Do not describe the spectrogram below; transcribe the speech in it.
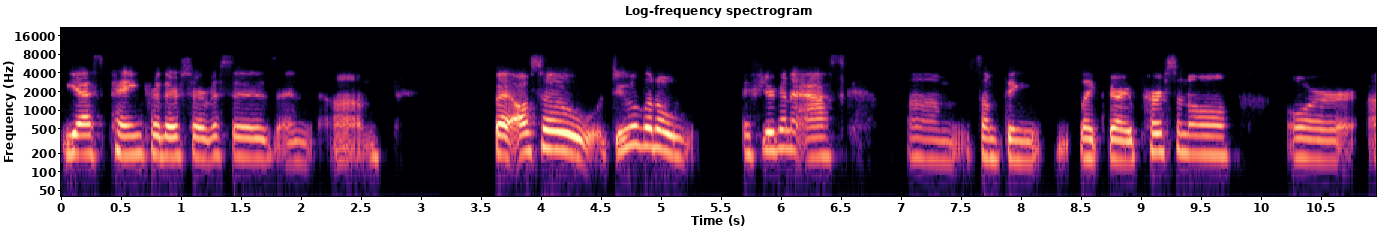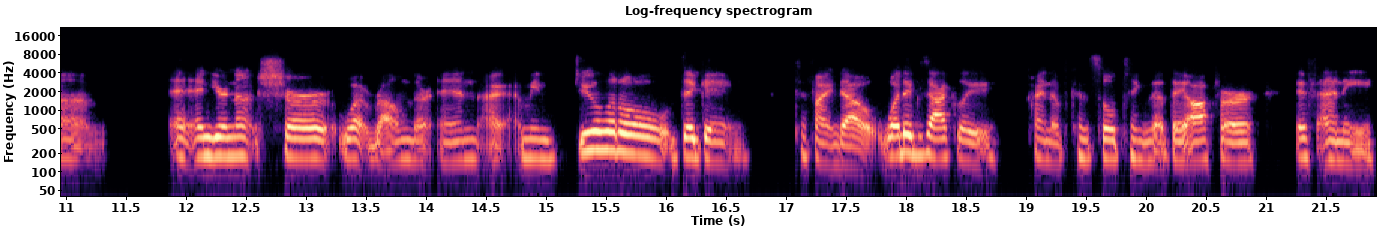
yes paying for their services and um but also do a little if you're going to ask um something like very personal or um, and, and, you're not sure what realm they're in, I, I mean, do a little digging to find out what exactly kind of consulting that they offer, if any.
